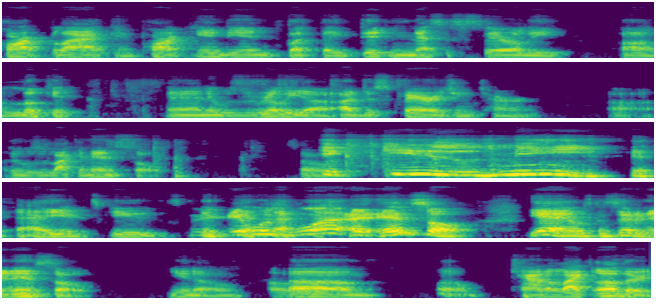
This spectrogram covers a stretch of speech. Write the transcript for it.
part black and part Indian, but they didn't necessarily uh, look it and it was really a, a disparaging term. Uh, it was like an insult. So Excuse me. yeah, you're excused. It was what an insult. yeah, it was considered an insult. You know, Oh, um, well, kind of like other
